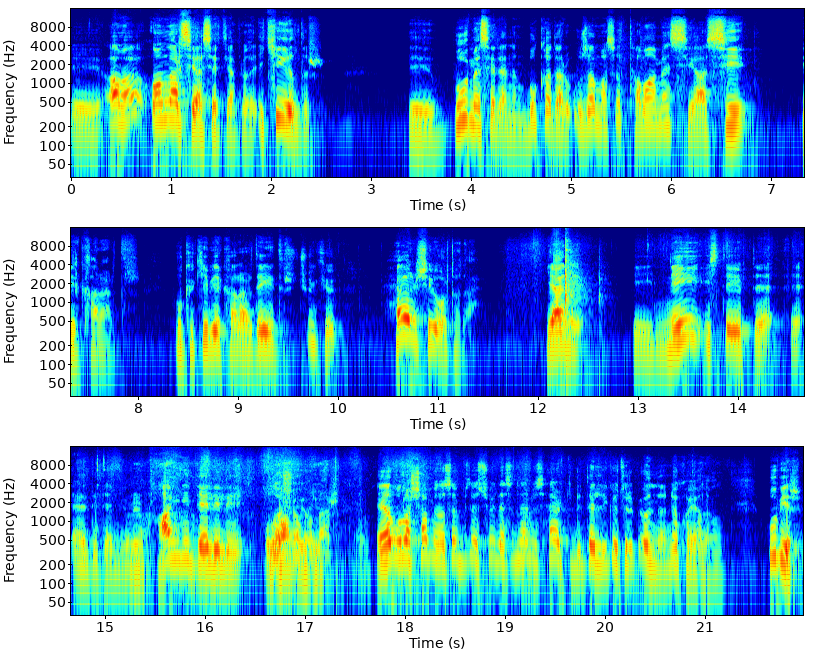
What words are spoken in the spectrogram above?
E, ama onlar siyaset yapıyorlar. İki yıldır e, bu meselenin bu kadar uzaması tamamen siyasi bir karardır. Hukuki bir karar değildir. Çünkü her şey ortada. Yani e, neyi isteyip de e, elde edemiyorlar? Hangi delili bulamıyorlar? Eğer ulaşamıyorsa bize söylesinler biz her türlü delili götürüp önlerine koyalım. Bu bir.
